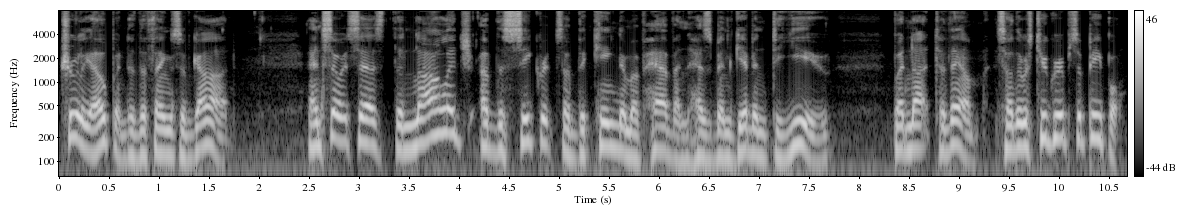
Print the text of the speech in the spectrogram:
truly open to the things of God. And so it says, The knowledge of the secrets of the kingdom of heaven has been given to you, but not to them. So there was two groups of people.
